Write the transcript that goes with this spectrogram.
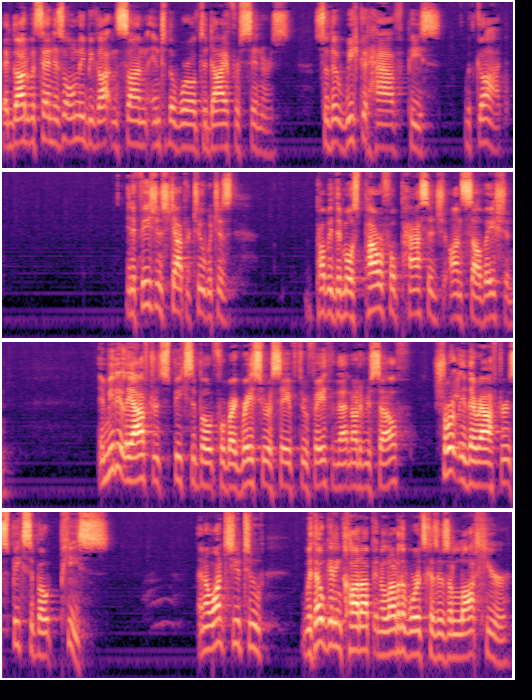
That God would send His only begotten Son into the world to die for sinners, so that we could have peace with God. In Ephesians chapter 2, which is probably the most powerful passage on salvation, Immediately after, it speaks about, for by grace you are saved through faith, and that not of yourself. Shortly thereafter, it speaks about peace. And I want you to, without getting caught up in a lot of the words, because there's a lot here,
